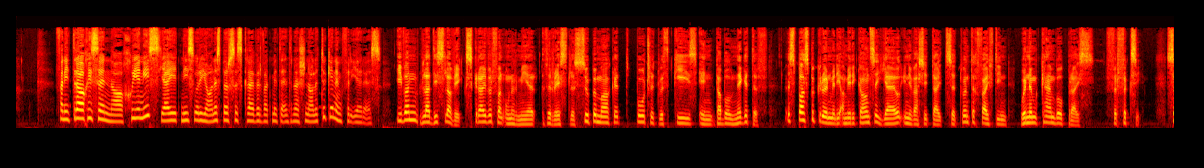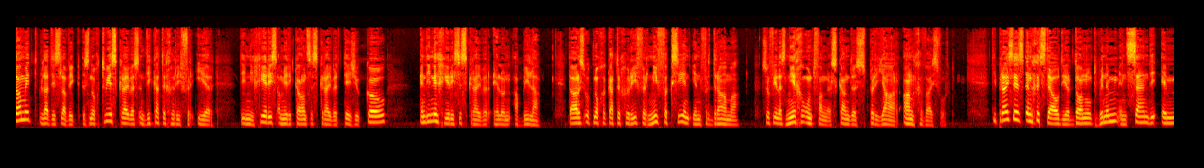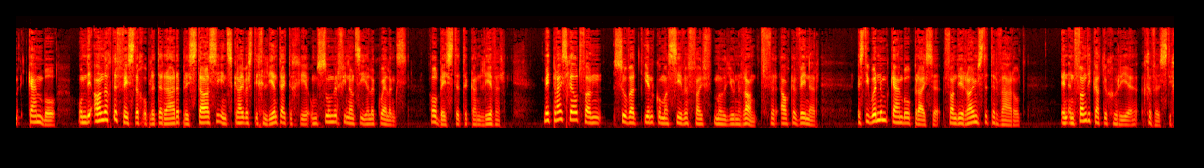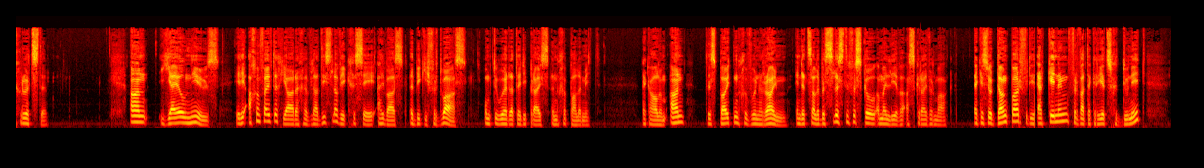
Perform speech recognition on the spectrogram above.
Van die tragiese na goeie nuus, jy het nuus oor 'n Johannesburgse skrywer wat met 'n internasionale toekenning vereer is. Ivan Vladislavic, skrywer van onder meer The Restless Supermarket, Portrait with Keys en Double Negative, is pas bekroon met die Amerikaanse Yale Universiteit se 2015 Wyndham Campbell Prys vir fiksie. Saam met Vladislavic is nog twee skrywers in die kategorie vereer, die Nigeries-Amerikaanse skrywer Teju Cole en die Nigeriese skrywer Elon Abila. Daar is ook nog 'n kategorie vir nie fiksie en een vir drama. Soveel as 9 ontvangers kan dus per jaar aangewys word. Die pryse is ingestel deur Donald Winham en Sandy M Campbell om die aandag te vestig op literêre prestasie en skrywers die geleentheid te gee om sonder finansiële kwellings hul beste te kan lewer. Met prysgeld van sowat 1,75 miljoen rand vir elke wenner is die Wyndham Campbell pryse van die ruimste ter wêreld en in van die kategorieë gewis die grootste. Aan Yale News het die 58-jarige Vladislavic gesê hy was 'n bietjie verdwaas om te hoor dat hy die prys ingepalm het. Ek haal hom aan, dis buitengewoon ruim en dit sal 'n besliste verskil in my lewe as skrywer maak. Ek is ook dankbaar vir die erkenning vir wat ek reeds gedoen het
